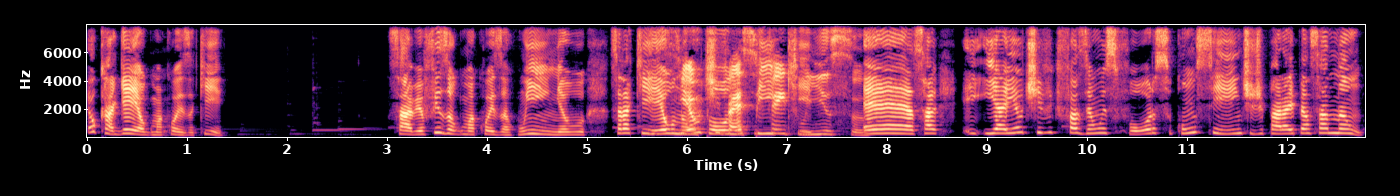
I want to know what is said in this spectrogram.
eu caguei alguma coisa aqui? Sabe, eu fiz alguma coisa ruim? Eu, será que eu não eu tô no tivesse pique? feito isso. É, sabe? E, e aí eu tive que fazer um esforço consciente de parar e pensar: não,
